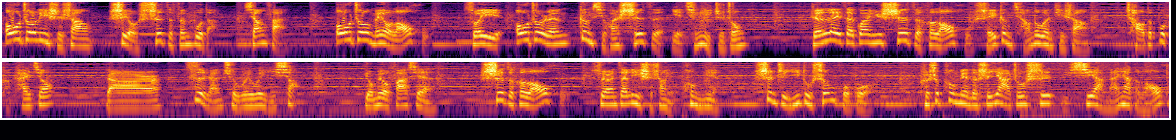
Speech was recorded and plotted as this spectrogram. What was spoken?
欧洲历史上是有狮子分布的，相反，欧洲没有老虎，所以欧洲人更喜欢狮子也情理之中。人类在关于狮子和老虎谁更强的问题上吵得不可开交，然而自然却微微一笑。有没有发现，狮子和老虎虽然在历史上有碰面？甚至一度生活过，可是碰面的是亚洲狮与西亚、南亚的老虎。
